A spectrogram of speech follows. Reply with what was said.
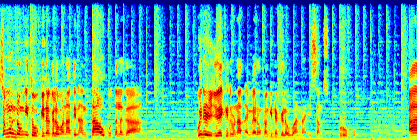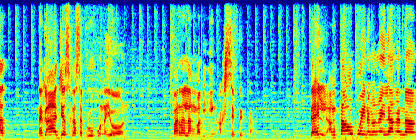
Sa mundong ito, ginagalawan natin, ang tao po talaga, whether you like it or not, ay meron kang ginagalawan na isang grupo. At nag-a-adjust ka sa grupo na yon para lang magiging accepted ka. Dahil ang tao po ay nangangailangan ng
